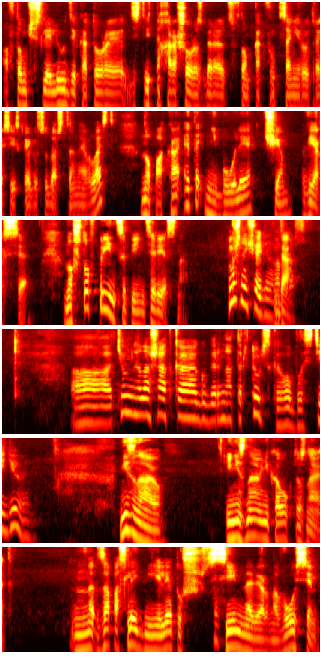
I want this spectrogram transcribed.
в том числе люди, которые действительно хорошо разбираются в том, как функционирует российская государственная власть, но пока это не более чем версия. Но что в принципе интересно? Можно еще один вопрос? Да. А, темная лошадка губернатор Тульской области Дюмин. Не знаю. И не знаю никого, кто знает. За последние лет уж 7, наверное, 8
